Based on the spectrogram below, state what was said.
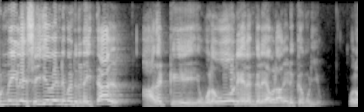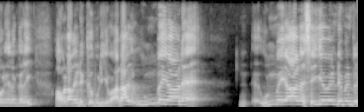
உண்மையிலே செய்ய வேண்டும் என்று நினைத்தால் அதற்கு எவ்வளவோ நேரங்களை அவனால் எடுக்க முடியும். எவ்வளோ நேரங்களை அவனால் எடுக்க முடியும். ஆனால் உண்மையான உண்மையான செய்ய வேண்டும் என்ற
